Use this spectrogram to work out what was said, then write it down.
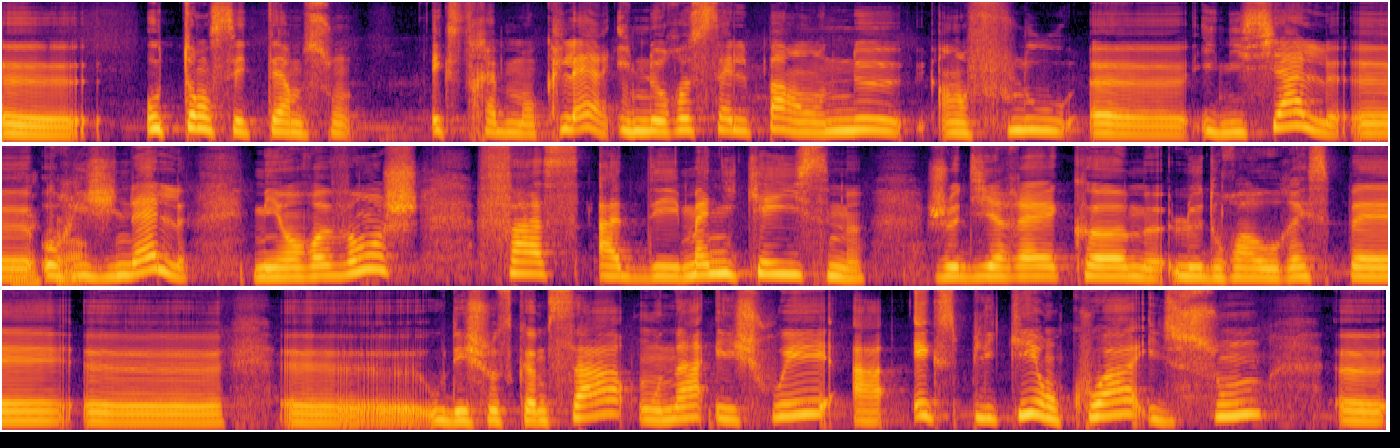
euh, autant ces termes sont extrêmement clairs. Ils ne recèlent pas en eux un flou euh, initial, euh, originel, mais en revanche, face à des manichéismes, je dirais comme le droit au respect ou des choses comme ça, on a échoué à expliquer en quoi ils sont euh,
